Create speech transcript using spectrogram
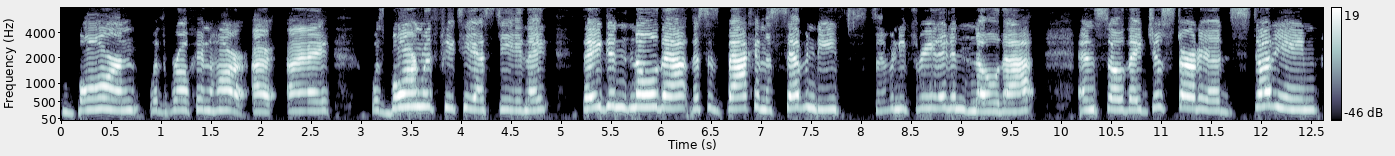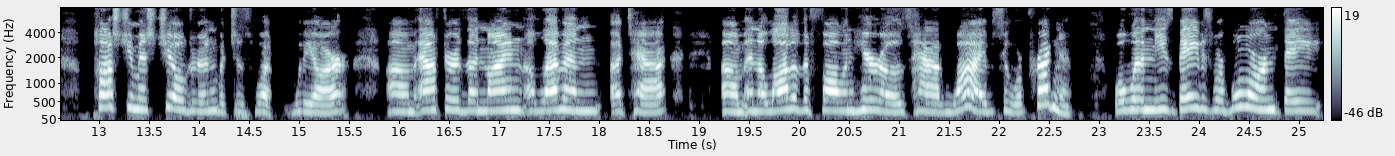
born with a broken heart. I, I was born with PTSD and they they didn't know that. This is back in the 70s, 73, they didn't know that. And so they just started studying posthumous children, which is what we are, um, after the 9 11 attack. Um, and a lot of the fallen heroes had wives who were pregnant. Well, when these babies were born, they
